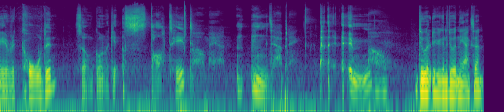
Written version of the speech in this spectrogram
we're recording, so I'm gonna get us started. Oh man, it's happening. Um, Do it. Are you gonna do it in the accent?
